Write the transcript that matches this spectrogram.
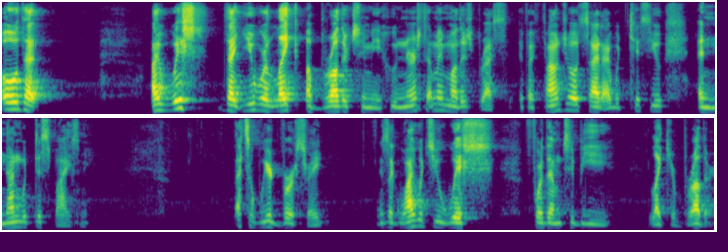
oh, that I wish that you were like a brother to me who nursed at my mother's breast. If I found you outside, I would kiss you, and none would despise me. That's a weird verse, right? It's like, why would you wish for them to be like your brother?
